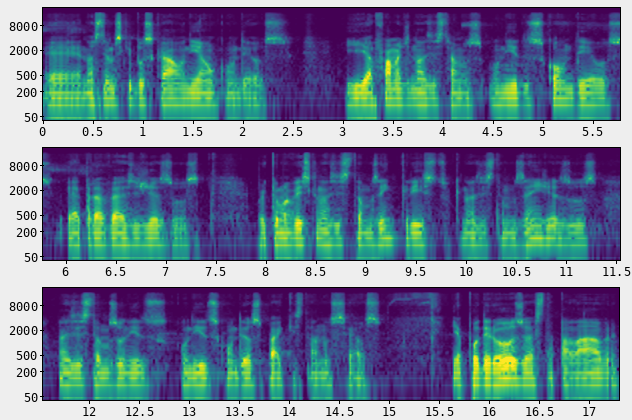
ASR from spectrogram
É, nós temos que buscar a união com Deus. E a forma de nós estarmos unidos com Deus é através de Jesus. Porque uma vez que nós estamos em Cristo, que nós estamos em Jesus, nós estamos unidos, unidos com Deus Pai que está nos céus. E é poderoso esta palavra,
